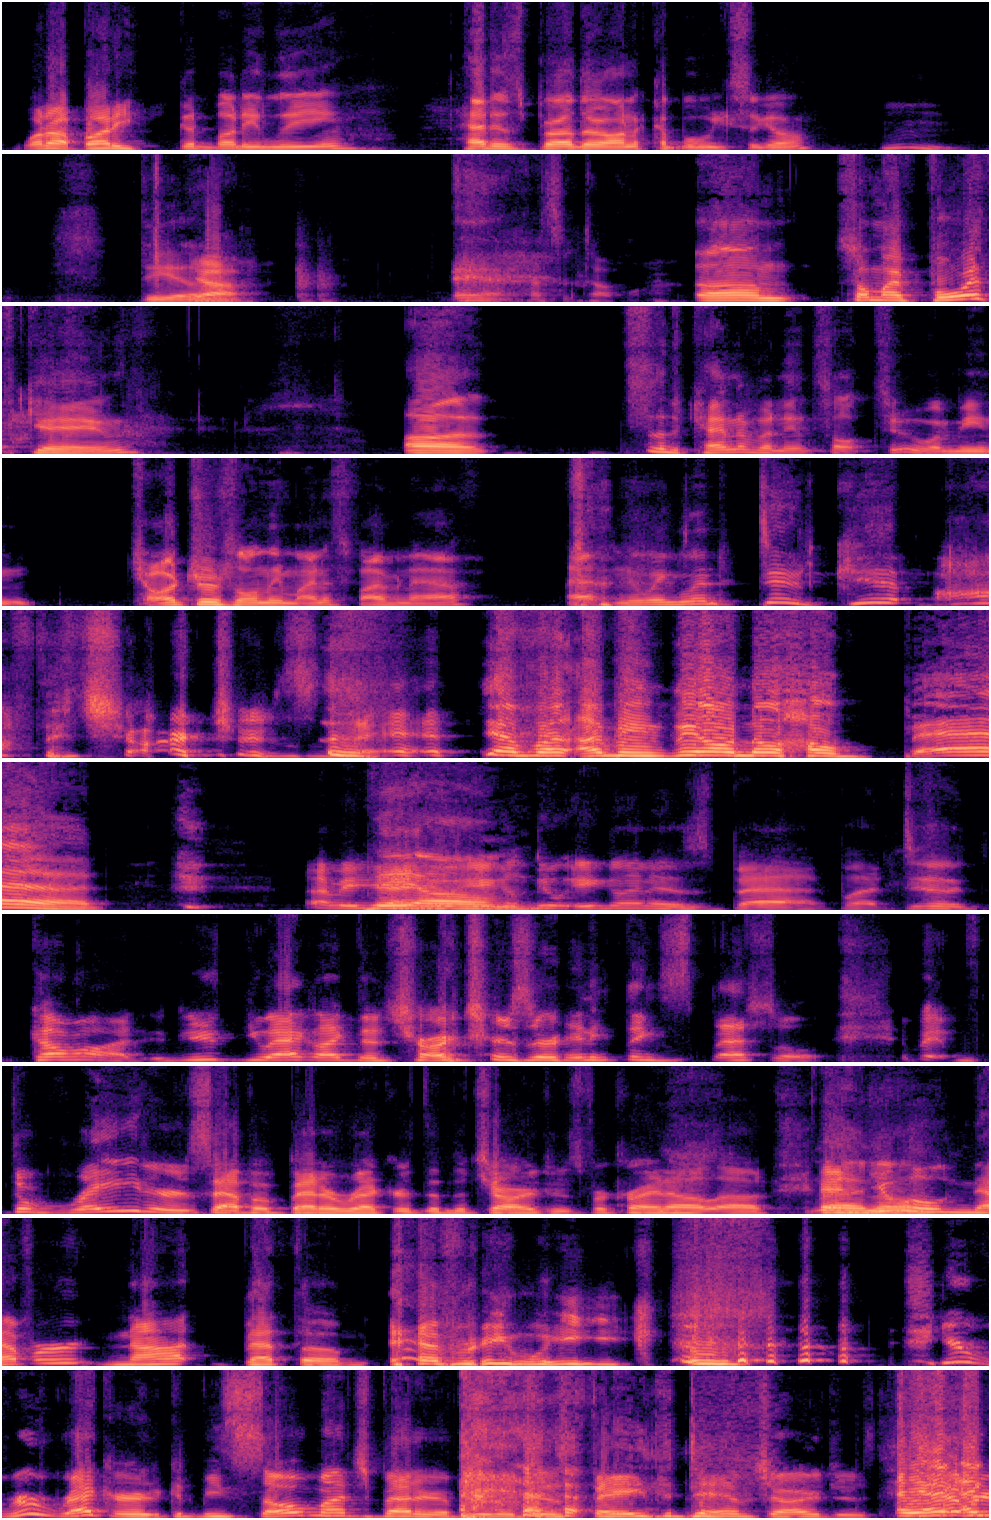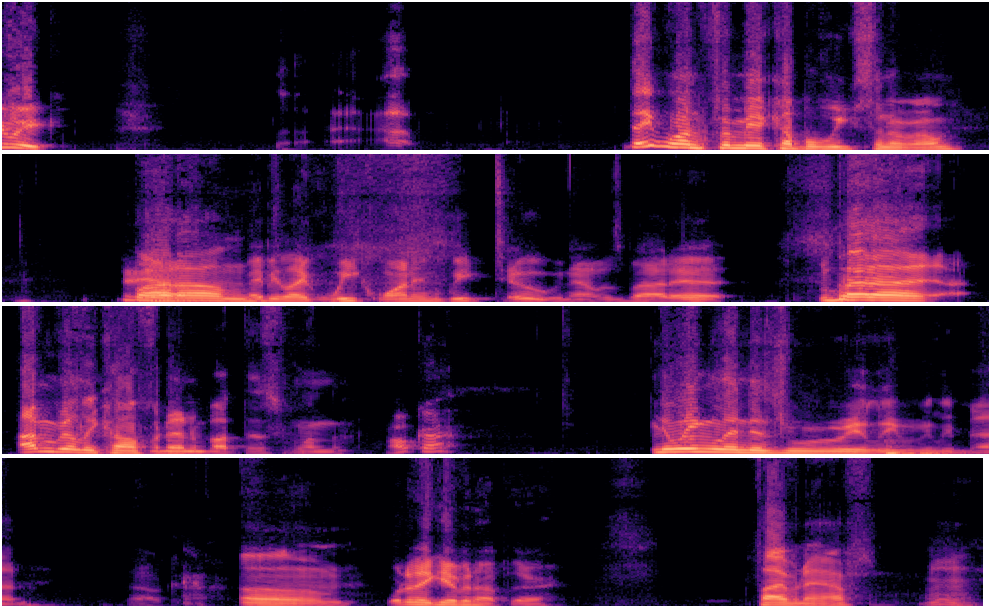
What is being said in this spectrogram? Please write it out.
What up, buddy? Good buddy Lee had his brother on a couple weeks ago. Hmm. The um, Yeah. Man, that's a tough one. Um. So my fourth game, uh, this is kind of an insult too. I mean, Chargers only minus five and a half at New England. Dude, get off the Chargers, man. Yeah, but I mean, we all know how bad. I mean, The, yeah, New, um, England, New England is bad, but dude, come on. You you act like the Chargers are anything special. The Raiders have a better record than the Chargers for crying out loud. And you will never not bet them every week. Your, your record could be so much better if you would just fade the damn Chargers Hey, I- I- every week. they won for me a couple weeks in a row. But Yeah, um, maybe like week one and week two, and that was about it. but uh, I'm really confident about this one. Okay. New England is really, really bad. Okay. Um, What are they giving up there? five and a half. Mm.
